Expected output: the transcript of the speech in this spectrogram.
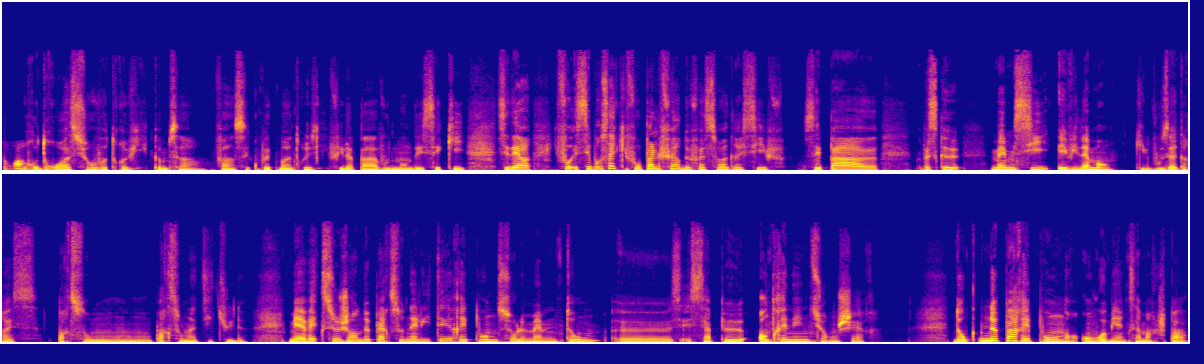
droit. droit. sur votre vie comme ça. Enfin, c'est complètement intrusif. Il n'a pas à vous demander c'est qui. C'est d'ailleurs, c'est pour ça qu'il faut pas le faire de façon agressive. C'est pas euh, parce que même si évidemment qu'il vous agresse par son par son attitude, mais avec ce genre de personnalité, répondre sur le même ton, euh, ça peut entraîner une surenchère. Donc ne pas répondre, on voit bien que ça marche pas.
